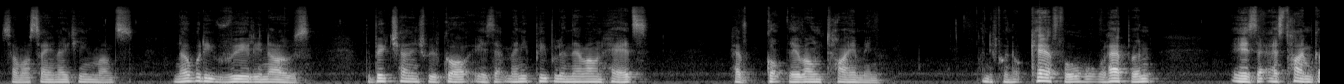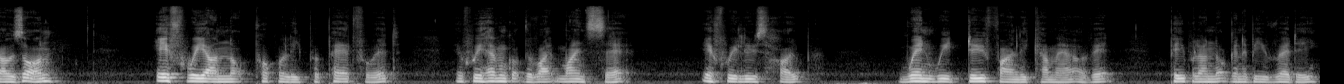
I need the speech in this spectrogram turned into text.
some are saying 18 months. Nobody really knows. The big challenge we've got is that many people in their own heads have got their own timing. And if we're not careful, what will happen is that as time goes on, if we are not properly prepared for it, if we haven't got the right mindset, if we lose hope, when we do finally come out of it, people are not going to be ready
